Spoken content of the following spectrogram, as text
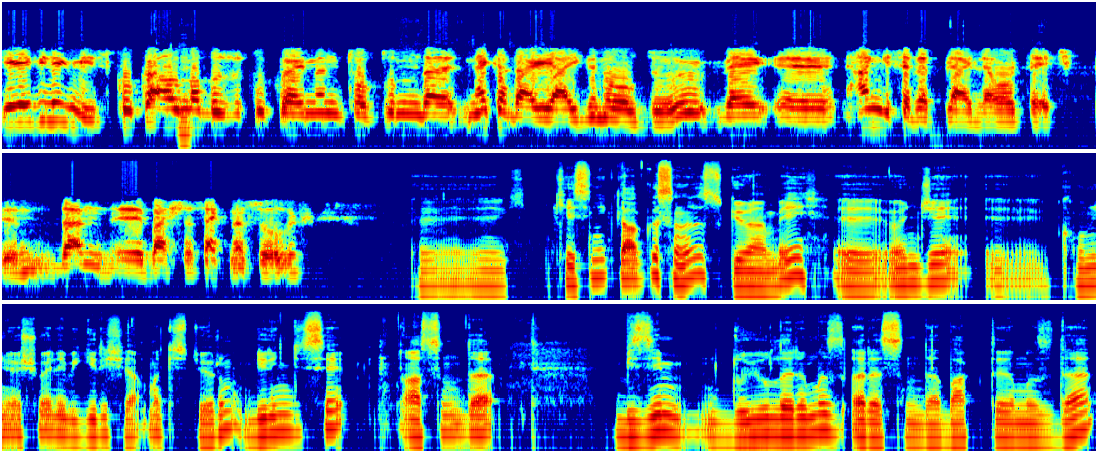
girebilir miyiz? Koku alma bozukluklarının toplumda ne kadar yaygın olduğu ve e, hangi sebeplerle ortaya çıktığından e, başlasak nasıl olur? Ee, kesinlikle haklısınız Güven Bey. Önce e, konuya şöyle bir giriş yapmak istiyorum. Birincisi aslında bizim duyularımız arasında baktığımızda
